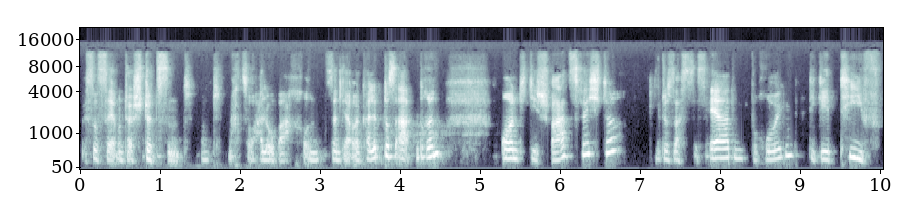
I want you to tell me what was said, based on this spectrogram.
ist es sehr unterstützend und macht so Hallo wach und sind ja Eukalyptusarten drin. Und die Schwarzfichte, wie du sagst, ist erdend, beruhigend, die geht tief.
